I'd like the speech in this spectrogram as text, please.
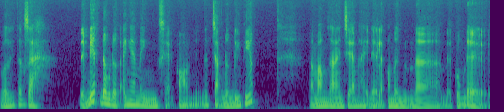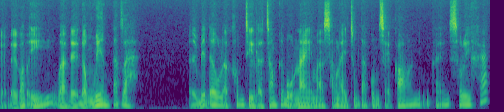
với tác giả. Để biết đâu được anh em mình sẽ có những cái chặng đường đi tiếp. Và mong rằng anh chị em hãy để lại comment à, để cũng để để góp ý và để động viên tác giả. Để biết đâu là không chỉ là trong cái bộ này mà sau này chúng ta cũng sẽ có những cái story khác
